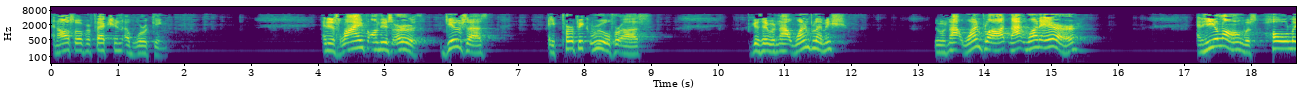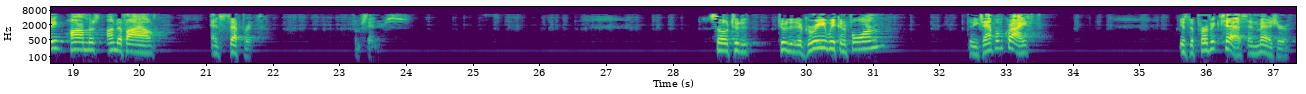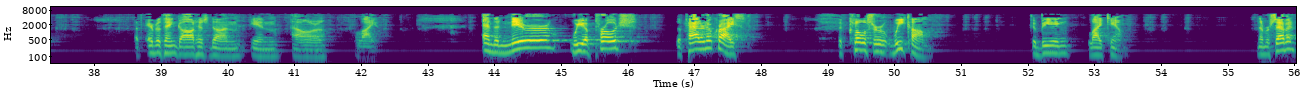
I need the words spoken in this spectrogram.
and also a perfection of working. And his life on this earth gives us a perfect rule for us because there was not one blemish, there was not one blot, not one error, and he alone was holy, harmless, undefiled, and separate from sinners. So to the, to the degree we conform to the example of Christ is the perfect test and measure of everything God has done in our life. And the nearer we approach the pattern of Christ, the closer we come to being like Him. Number seven,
